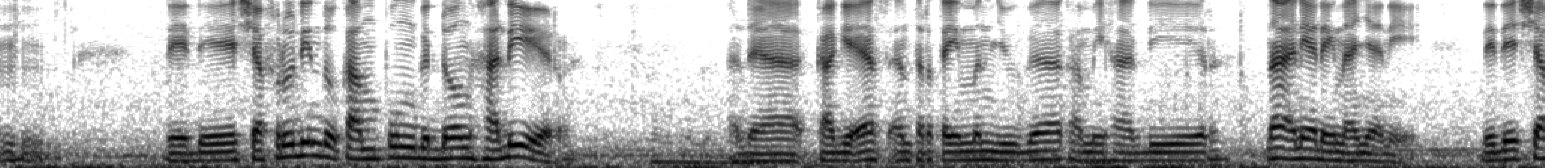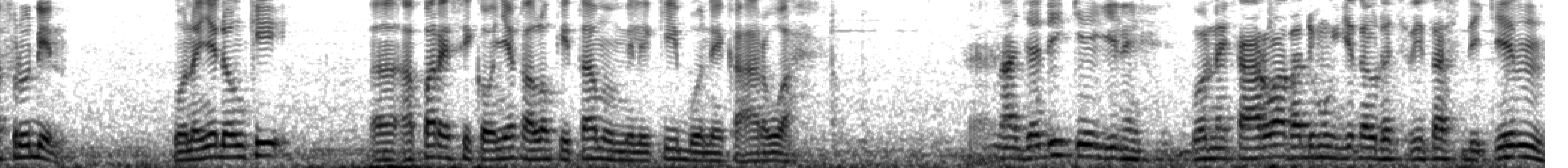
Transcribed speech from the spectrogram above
Dede Syafrudin tuh Kampung Gedong hadir. Ada KGS Entertainment juga kami hadir. Nah ini ada yang nanya nih, Dede Syafrudin. Mau nanya dong Ki, eh, apa resikonya kalau kita memiliki boneka arwah? Nah jadi kayak gini, boneka arwah tadi mungkin kita udah cerita sedikit. Mm.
